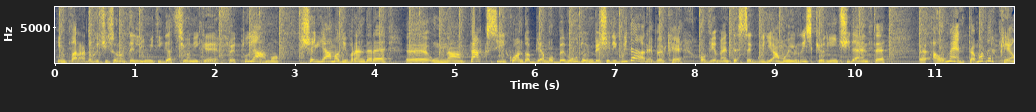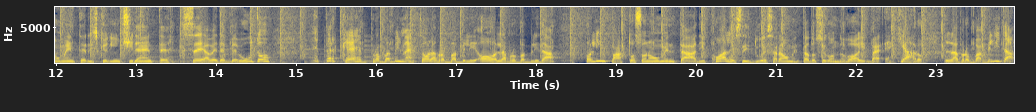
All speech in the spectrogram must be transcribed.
imparato che ci sono delle mitigazioni che effettuiamo. Scegliamo di prendere eh, un taxi quando abbiamo bevuto invece di guidare, perché ovviamente se guidiamo il rischio di incidente eh, aumenta. Ma perché aumenta il rischio di incidente se avete bevuto? È perché probabilmente o la, probabili- o la probabilità o l'impatto sono aumentati. Quale dei due sarà aumentato secondo voi? Beh, è chiaro, la probabilità,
